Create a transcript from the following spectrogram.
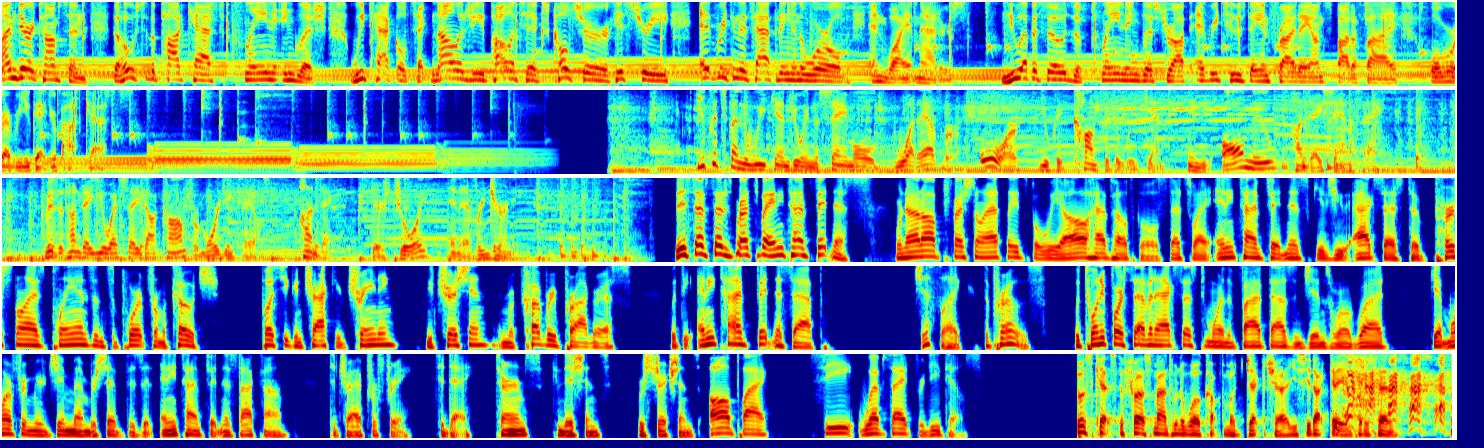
I'm Derek Thompson, the host of the podcast Plain English. We tackle technology, politics, culture, history, everything that's happening in the world, and why it matters. New episodes of Plain English drop every Tuesday and Friday on Spotify or wherever you get your podcasts. You could spend the weekend doing the same old whatever, or you could conquer the weekend in the all-new Hyundai Santa Fe. Visit HyundaiUSA.com for more details. Hyundai, there's joy in every journey. This episode is brought to you by Anytime Fitness. We're not all professional athletes, but we all have health goals. That's why Anytime Fitness gives you access to personalized plans and support from a coach. Plus, you can track your training, nutrition, and recovery progress with the Anytime Fitness app, just like the pros. With 24 7 access to more than 5,000 gyms worldwide, get more from your gym membership. Visit AnytimeFitness.com to try it for free today. Terms, conditions, restrictions all apply. See website for details. Busquets, the first man to win a World Cup from a deck chair. You see that game in 2010?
